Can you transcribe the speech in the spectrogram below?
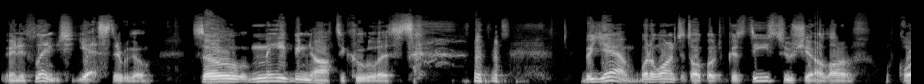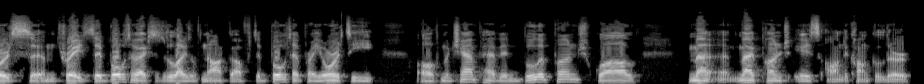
when it flinch. Yes, there we go. So maybe not the coolest. but yeah, what I wanted to talk about, because these two share a lot of, of course, um, traits. They both have access to the likes of knockoff. They both have priority of Machamp having Bullet Punch, while Ma Mach Punch is on the Conkeldurr.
